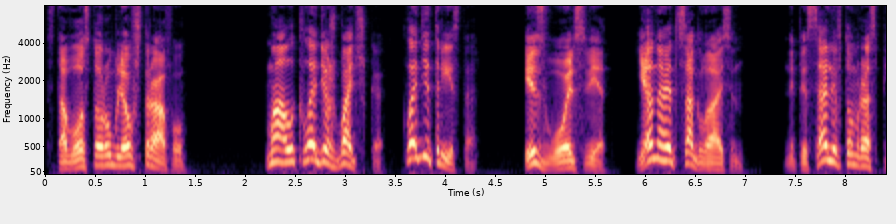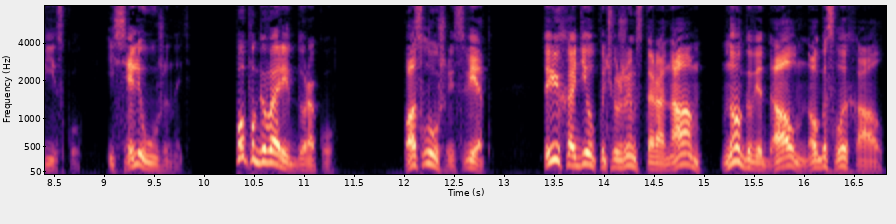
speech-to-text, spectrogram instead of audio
с того сто рублев штрафу». «Мало кладешь, батюшка, клади триста». «Изволь, Свет, я на это согласен». Написали в том расписку и сели ужинать. Попа говорит дураку. «Послушай, Свет, ты ходил по чужим сторонам, много видал, много слыхал.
